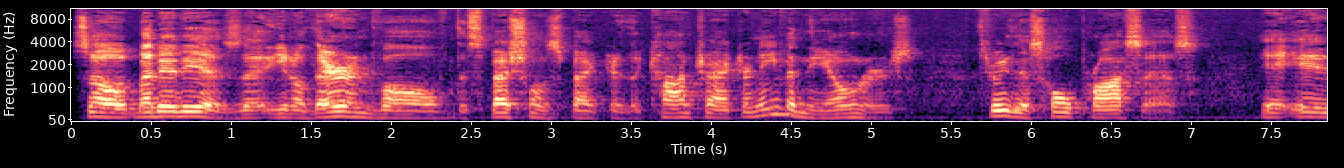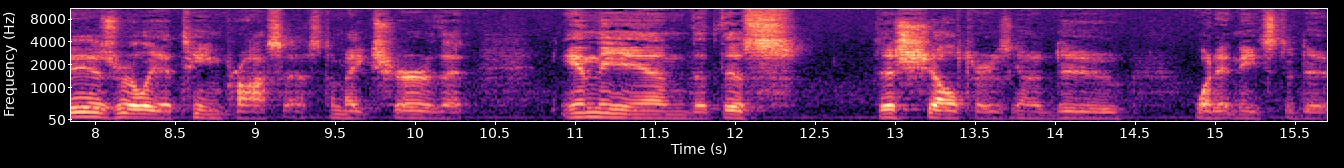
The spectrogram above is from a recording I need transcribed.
So, but it is, that you know, they're involved, the special inspector, the contractor, and even the owners through this whole process. It, it is really a team process to make sure that in the end that this, this shelter is gonna do what it needs to do.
